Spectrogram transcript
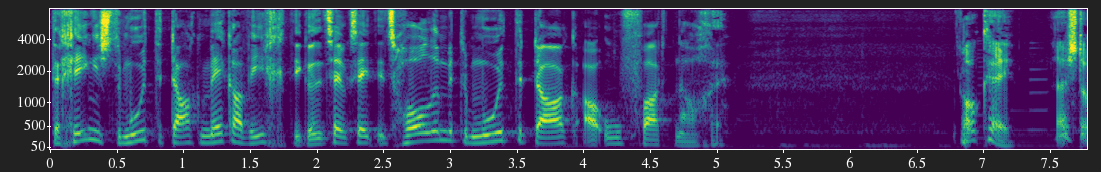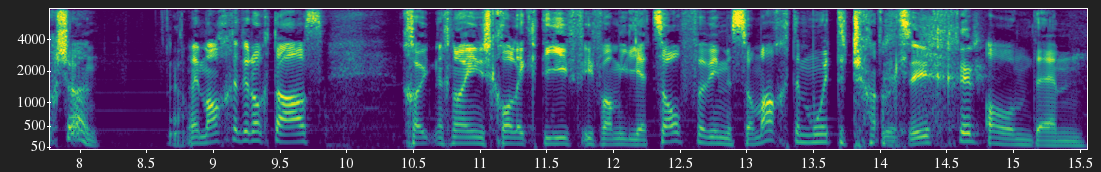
der Kind ist der Muttertag mega wichtig. Und jetzt haben wir gesagt, jetzt holen wir den Muttertag an Auffahrt nachher. Okay, das ist doch schön. Ja. Wir machen doch das. Könnt euch noch einmal kollektiv in Familie zoffen, wie man es so macht am Muttertag. Ja, sicher. Und ähm,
